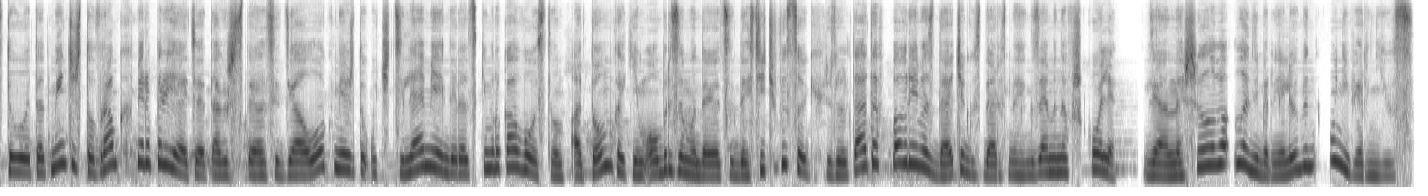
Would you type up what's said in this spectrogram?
Стоит отметить, что в рамках мероприятия также состоялся диалог между учителями и городским руководством о том, каким образом удается достичь высоких результатов во время сдачи государственных экзаменов в школе. Диана Шилова, Владимир Нелюбин, Универньюз.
